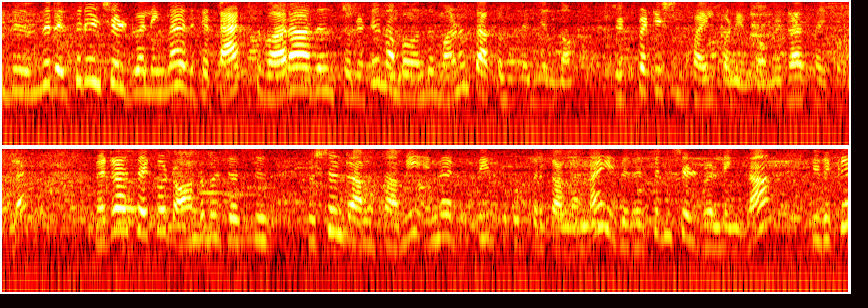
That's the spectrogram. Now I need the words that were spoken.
இது வந்து ரெசிடென்ஷியல் டுவெல்லிங் தான் இதுக்கு டேக்ஸ் வராதுன்னு சொல்லிட்டு நம்ம வந்து மனு தாக்கல் செஞ்சுருந்தோம். ரிட் பெட்டிஷன் ஃபைல் பண்ணியிருந்தோம் மெட்ராஸ் ஹைகோர்ட்டில் Madras high court honourable justice Krishnan Ramasamy என்ன தீர்ப்பு கொடுத்துருக்காங்கன்னா இது ரெசிடென்ஷியல் டுவெல்லிங் தான் இதுக்கு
